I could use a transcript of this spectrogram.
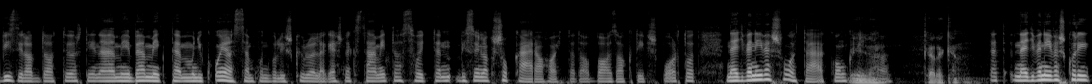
vízilabda történelmében még te mondjuk olyan szempontból is különlegesnek számítasz, hogy te viszonylag sokára hagytad abba az aktív sportot. 40 éves voltál konkrétan? Igen, kereken. Tehát 40 éves korig?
